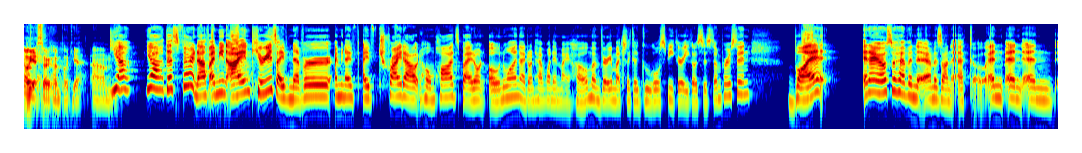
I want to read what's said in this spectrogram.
Oh okay. yeah, sorry, HomePod. Yeah. Um, yeah, yeah, that's fair enough. I mean, I am curious. I've never. I mean, I've I've tried out HomePods, but I don't own one. I don't have one in my home. I'm very much like a Google speaker ecosystem person. But and I also have an Amazon Echo, and and and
